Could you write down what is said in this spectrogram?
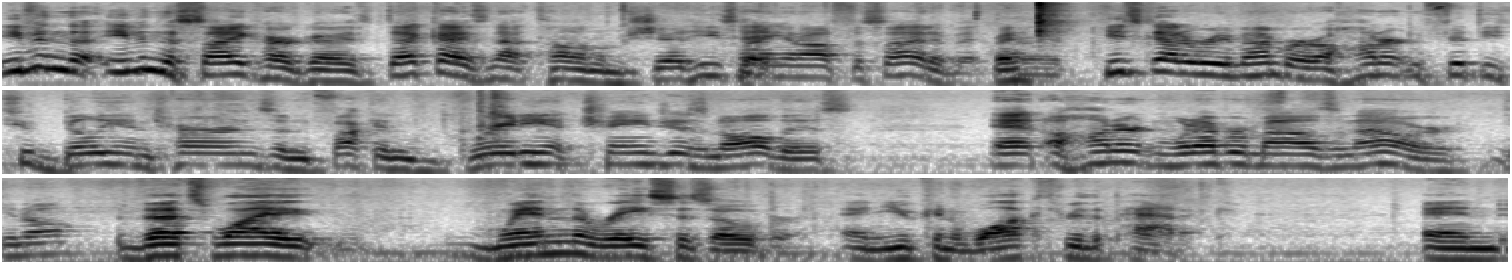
Even the even the sidecar guys, that guy's not telling them shit. He's Right. hanging off the side of it. Right. He's got to remember 152 billion turns and fucking gradient changes and all this at 100 and whatever miles an hour. You know. That's why when the race is over and you can walk through the paddock, and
